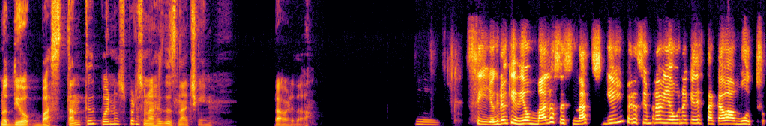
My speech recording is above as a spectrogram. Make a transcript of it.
nos dio bastantes buenos personajes de Snatch Game, la verdad. Mm. Sí, yo creo que dio malos Snatch Game, pero siempre había una que destacaba mucho.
